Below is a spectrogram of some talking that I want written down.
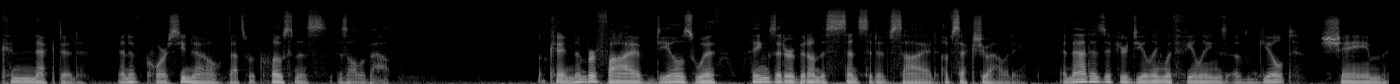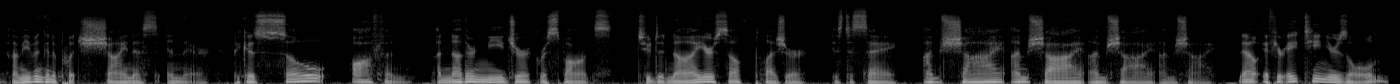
connected. And of course, you know that's what closeness is all about. Okay, number five deals with things that are a bit on the sensitive side of sexuality. And that is if you're dealing with feelings of guilt, shame, and I'm even going to put shyness in there because so often another knee jerk response to deny yourself pleasure is to say, I'm shy, I'm shy, I'm shy, I'm shy. Now, if you're 18 years old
